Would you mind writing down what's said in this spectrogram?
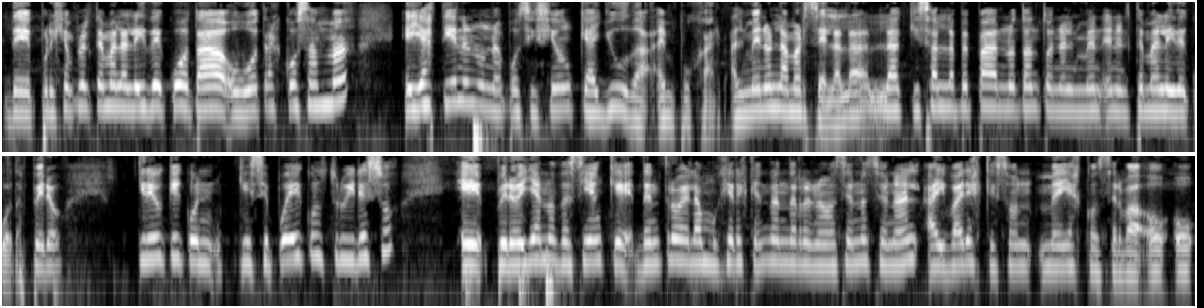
de, por ejemplo, el tema de la ley de cuota u otras cosas más, ellas tienen una posición que ayuda a empujar, al menos la Marcela, la, la quizás la Pepa no tanto en el, en el tema de ley de cuotas, pero creo que con que se puede construir eso, eh, pero ellas nos decían que dentro de las mujeres que entran de Renovación Nacional hay varias que son medias conservadoras o, o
